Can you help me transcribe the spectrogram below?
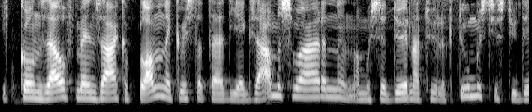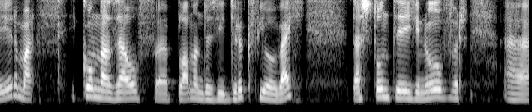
ik kon zelf mijn zaken plannen. Ik wist dat dat die examens waren en dan moest de deur natuurlijk toe, moest je studeren. Maar ik kon dat zelf plannen, dus die druk viel weg. Daar stond tegenover uh,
